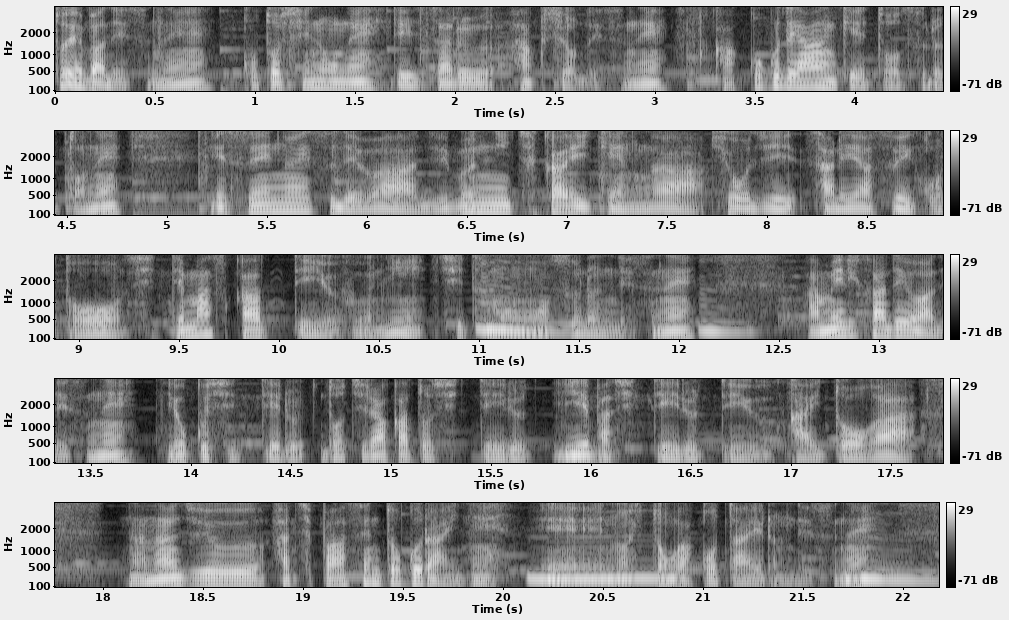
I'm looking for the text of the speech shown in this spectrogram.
例えばですね今年のねデジタル白書ですね各国でアンケートをするとね SNS では自分に近い意見が表示されやすいことを知ってますかっていうふうに質問をするんですね。うんアメリカではですねよく知ってるどちらかと知っている言えば知っているっていう回答が78%ぐらいね、えーうんの人が答えるんですね。うん。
